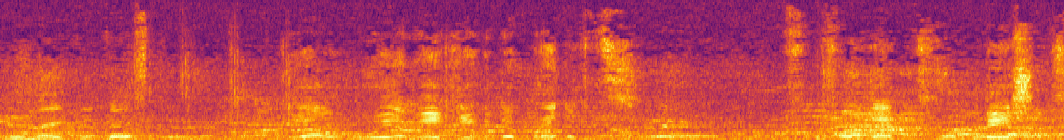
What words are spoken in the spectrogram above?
You make a test. uh, Yeah, we are making the products yeah. for that for patients.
